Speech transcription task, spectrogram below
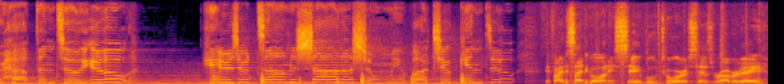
happened to you. Here's your time to shine and show me what you can do. If I decide to go on a Cebu tour, says Robert A.,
